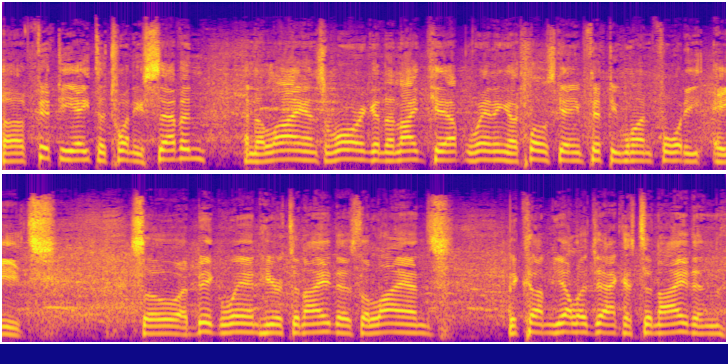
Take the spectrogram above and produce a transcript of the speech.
of 58 to 27, and the Lions roaring in the nightcap, winning a close game 51 48. So a big win here tonight as the Lions become Yellow Jackets tonight and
